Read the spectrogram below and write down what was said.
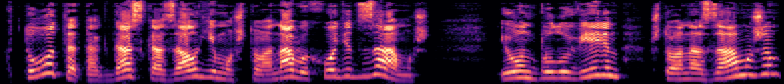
Кто-то тогда сказал ему, что она выходит замуж, и он был уверен, что она замужем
